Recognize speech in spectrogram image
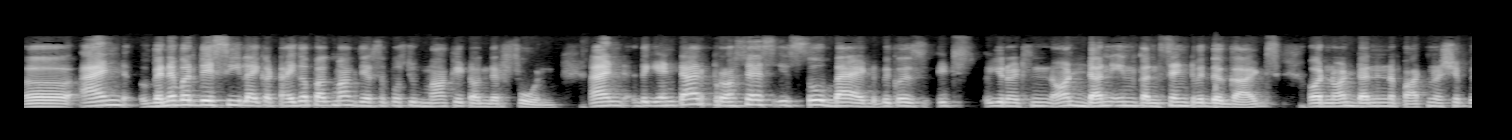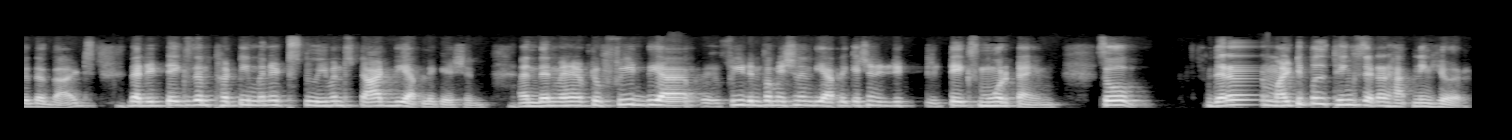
uh, and whenever they see like a tiger pug mark they're supposed to mark it on their phone. And the entire process is so bad because it's you know it's not done in consent with the guards or not done in a partnership with the guards that it takes them 30 minutes to even start the application. And then when you have to feed the app, feed information in the application it, it takes more time. So there are multiple things that are happening here.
